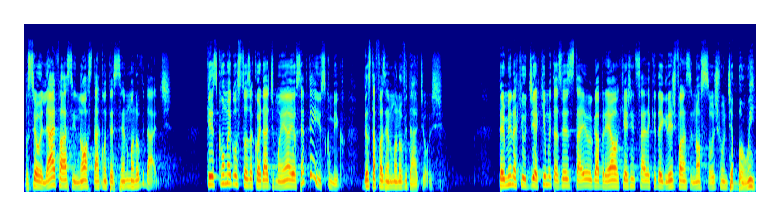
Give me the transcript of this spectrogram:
Você olhar e falar assim: nossa, está acontecendo uma novidade. Queridos, como é gostoso acordar de manhã, eu sempre tenho isso comigo. Deus está fazendo uma novidade hoje. Termina aqui o dia aqui, muitas vezes está eu e o Gabriel aqui, a gente sai daqui da igreja falando assim, nossa, hoje foi um dia bom, hein?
